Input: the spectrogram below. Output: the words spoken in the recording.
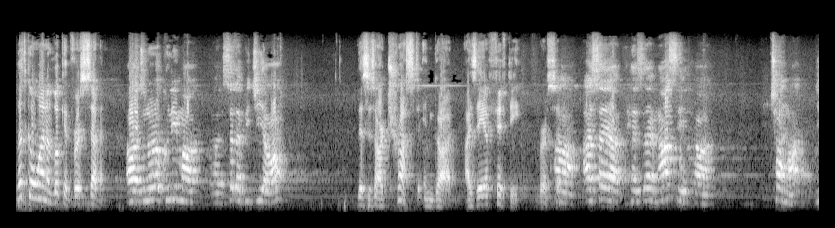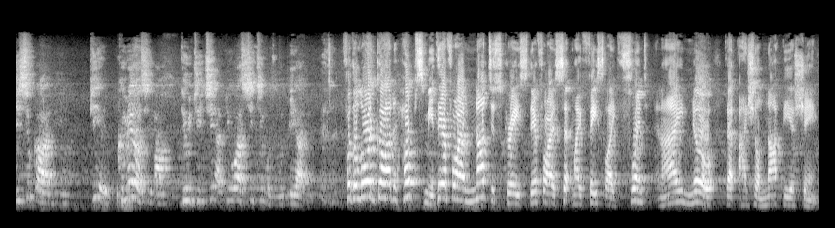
Let's go on and look at verse 7. This is our trust in God. Isaiah 50. For the Lord God helps me, therefore I am not disgraced, therefore I set my face like flint, and I know that I shall not be ashamed.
